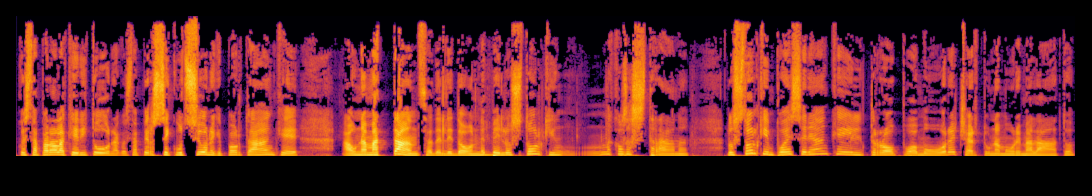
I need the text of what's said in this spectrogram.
questa, parola che ritorna, questa persecuzione che porta anche a una mattanza delle donne. Beh, lo stalking, una cosa strana. Lo stalking può essere anche il troppo amore, certo un amore malato,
